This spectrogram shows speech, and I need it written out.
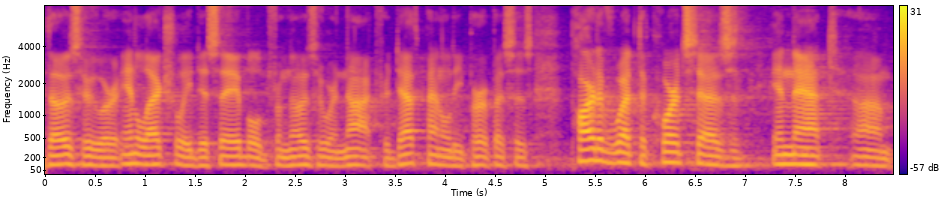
those who are intellectually disabled from those who are not for death penalty purposes. Part of what the court says in that um,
